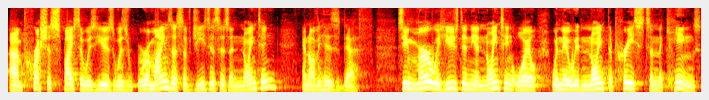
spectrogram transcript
um, precious spice that was used, was reminds us of Jesus' anointing and of his death. See, myrrh was used in the anointing oil when they would anoint the priests and the kings.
